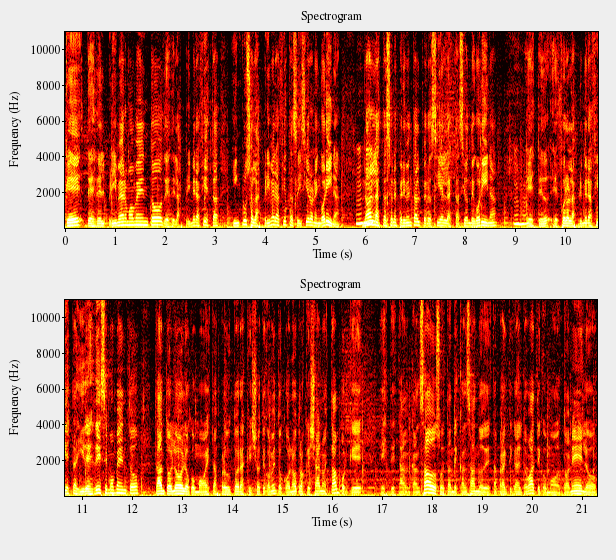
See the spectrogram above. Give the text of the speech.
que desde el primer momento, desde las primeras fiestas, incluso las primeras fiestas se hicieron en Gorina, no en la estación experimental, pero sí en la estación de Gorina, este, eh, fueron las primeras fiestas y desde ese momento, tanto Lolo como estas productoras que yo te comento, con otros que ya no están porque este, están cansados o están descansando de esta práctica del tomate, como Tonelo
